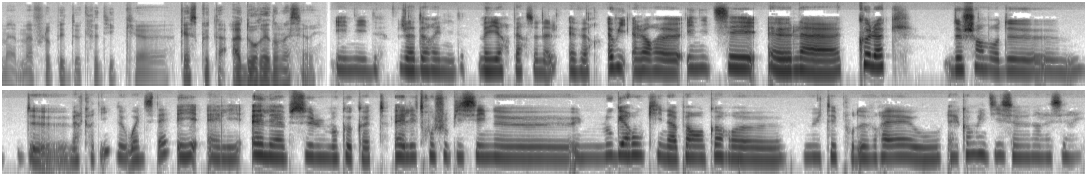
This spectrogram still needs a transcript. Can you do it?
ma, ma flopée de critiques, euh, qu'est-ce que t'as adoré dans la série? Enid. J'adore Enid. Meilleur personnage ever. Ah oui, alors euh, Enid, c'est euh, la coloc de chambre de, de mercredi, de Wednesday. Et elle est, elle est absolument cocotte. Elle est trop choupie. C'est une, euh, une loup-garou qui n'a pas encore euh, muté pour de vrai ou, et comment ils disent euh, dans la série?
